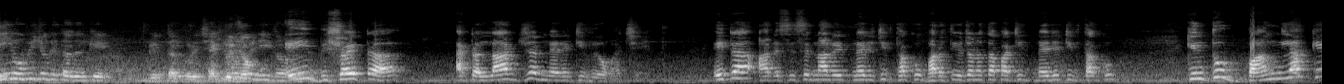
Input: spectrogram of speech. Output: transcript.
এই অভিযোগে তাদেরকে গ্রেপ্তার করেছে। এই বিষয়টা একটা লার্জার ন্যারেটিভেও আছে। এটা আর এস এস এর ন্যারেটিভ থাকুক ভারতীয় জনতা পার্টির ন্যারেটিভ থাকুক। কিন্তু বাংলাকে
